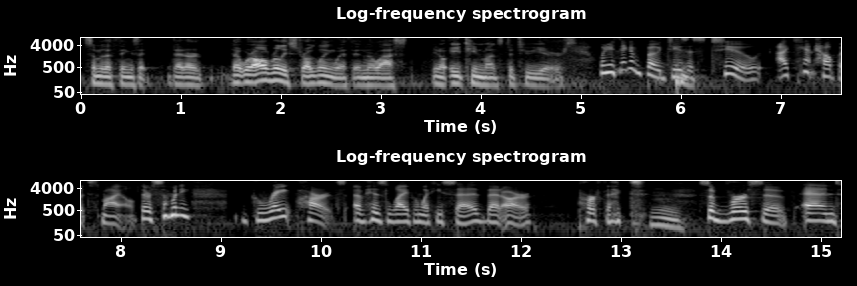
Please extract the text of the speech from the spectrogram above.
some of the things that, that are that we're all really struggling with in the last you know 18 months to two years. When you think about Jesus too, I can't help but smile. There's so many great parts of his life and what he said that are perfect, hmm. subversive, and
